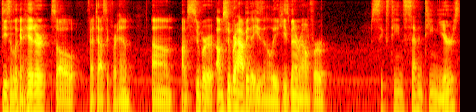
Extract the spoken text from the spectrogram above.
decent looking hitter, so fantastic for him. Um, I'm super I'm super happy that he's in the league. He's been around for 16, 17 years,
